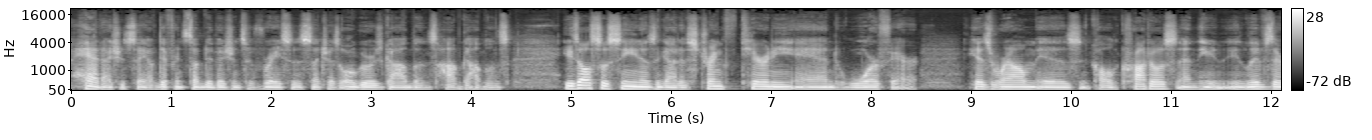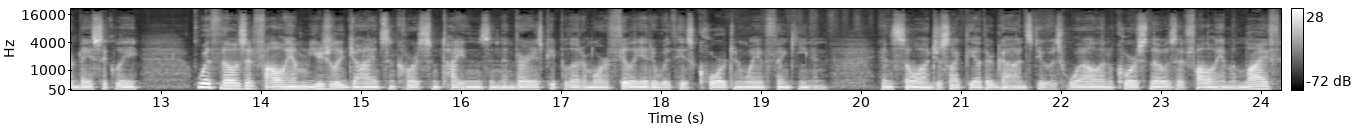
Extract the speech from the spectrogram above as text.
head, I should say, of different subdivisions of races such as ogres, goblins, hobgoblins, He's also seen as a god of strength, tyranny, and warfare. His realm is called Kratos, and he, he lives there basically with those that follow him, usually giants and, of course, some titans and, and various people that are more affiliated with his court and way of thinking and, and so on, just like the other gods do as well. And, of course, those that follow him in life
